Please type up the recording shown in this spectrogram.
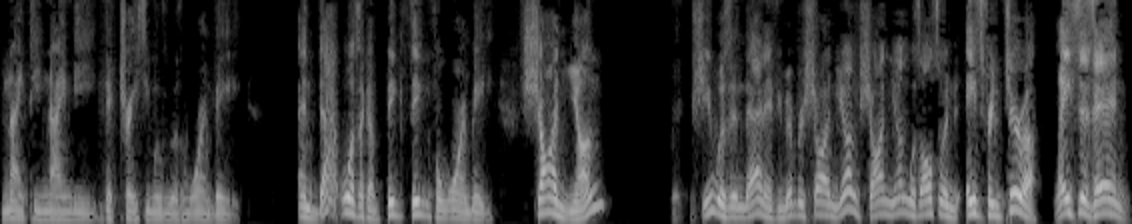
1990 Dick Tracy movie with Warren Beatty. And that was like a big thing for Warren Beatty. Sean Young, she was in that. If you remember Sean Young, Sean Young was also in Ace Ventura, Laces In.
